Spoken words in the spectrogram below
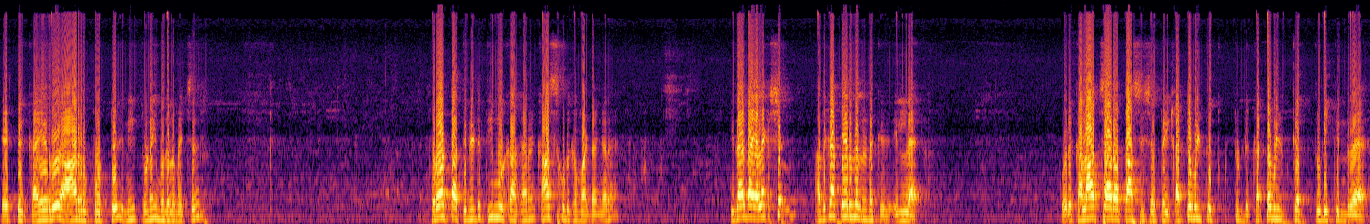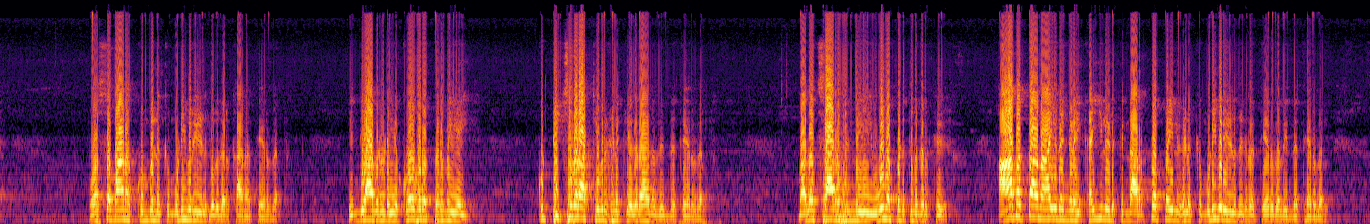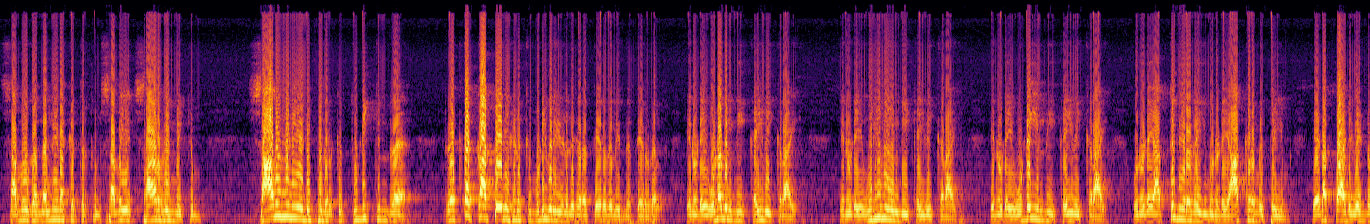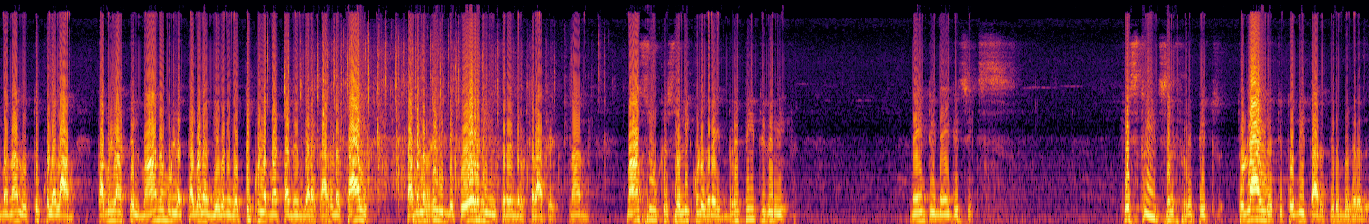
எட்டு கயிறு ஆறு பொட்டு நீ துணை முதலமைச்சர் புரோட்டா தின்னுட்டு திமுக காரன் காசு கொடுக்க மாட்டேங்கிற. இதாண்டா எலெக்ஷன் அதுக்காக தேர்தல் நடக்கு? இல்ல. ஒரு கலாச்சார பாசிசத்தை கட்டவிழ்த்து கட்டவிழ்க்க துடிக்கின்ற மோசமான கும்பலுக்கு முடிவுரை எழுதுவதற்கான தேர்தல். இந்தியாவினுடைய கோபுர பெருமையை குட்டிச்சுவராக்கியவர்களுக்கு எதிரானது இந்த தேர்தல். மதச்சார்பின்மையை ஊனப்படுத்துவதற்கு ஆபத்தான ஆயுதங்களை கையில் எடுக்கின்ற அற்ப பயில்களுக்கு முடிவுரை எழுதுகிற தேர்தல் இந்த தேர்தல். சமூக நல்லிணக்கத்திற்கும் சமய சார்பின்மைக்கும் சாவுமணி அடிப்பதற்கு துடிக்கின்ற இரத்த காட்டேரிகளுக்கு முடிவுரை எழுதுகிற தேர்தல் இந்த தேர்தல். என்னுடைய உணவில் நீ கை வைக்கிறாய். என்னுடைய உரிமையில் நீ கை வைக்கிறாய். என்னுடைய உடையில் நீ கை வைக்கிறாய். உன்னுடைய அத்துமீறலையும் உன்னுடைய ஆக்கிரமிப்பையும் எடப்பாடி வேண்டுமானால் ஒத்துக்கொள்ளலாம். தமிழ்நாட்டில் மானமுள்ள தமிழன் எவனும் ஒத்துக்கொள்ள மாட்டான் என்கிற காரணத்தால் தமிழர்கள் இந்த ஓரணியில் திரண்டிருக்கிறார்கள். நான் மாசுவுக்கு சொல்லிக் கொடுக்கிறேன் ரிப்பீட் இதில் nineteen ninety six history self repeat தொள்ளாயிரத்தி தொண்ணூத்தி ஆறு திரும்புகிறது.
